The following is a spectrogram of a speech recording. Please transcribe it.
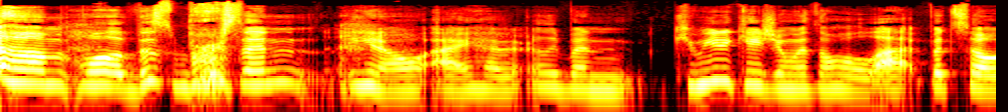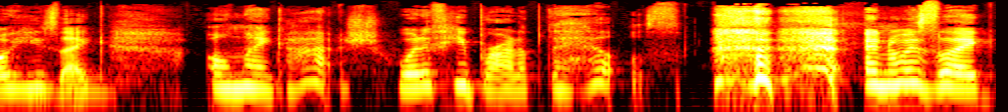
Um, well, this person, you know, I haven't really been communication with a whole lot, but so he's like, oh my gosh, what if he brought up the hills? and was like,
